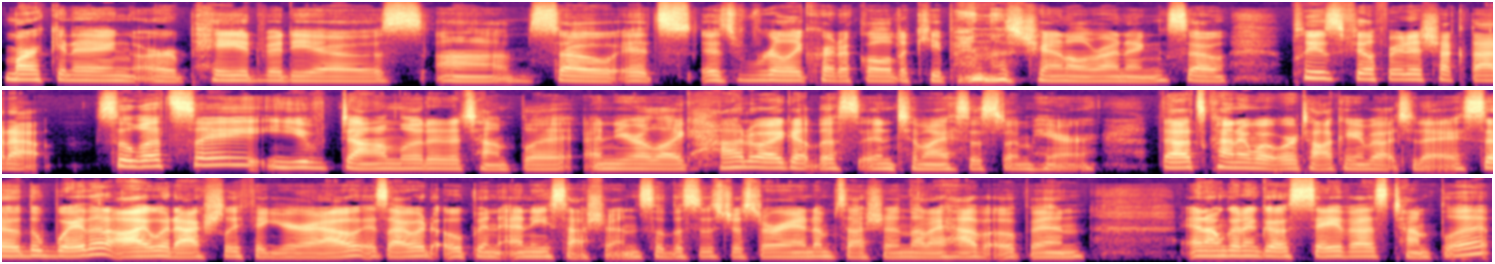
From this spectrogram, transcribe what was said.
marketing or paid videos. Um, so it's it's really critical to keeping this channel running. So please feel free to check that out. So let's say you've downloaded a template and you're like, how do I get this into my system here? That's kind of what we're talking about today. So the way that I would actually figure out is I would open any session. So this is just a random session that I have open and I'm going to go save as template.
